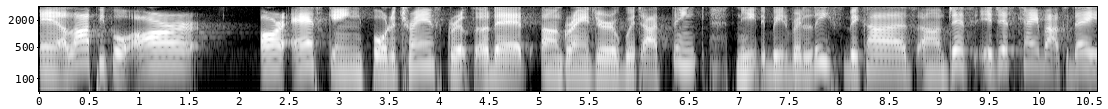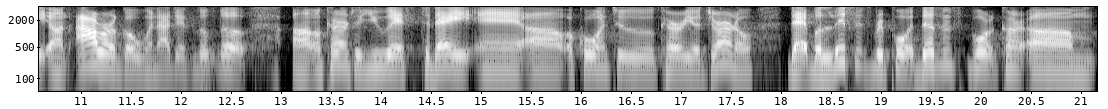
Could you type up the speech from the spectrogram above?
and a lot of people are are asking for the transcripts of that um, grand jury, which I think need to be released because um, just it just came out today, an hour ago, when I just looked up, uh, according to U.S. Today and uh, according to Courier Journal, that ballistics report doesn't support um,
